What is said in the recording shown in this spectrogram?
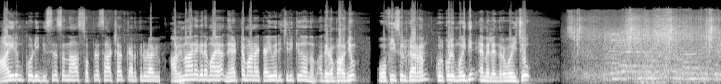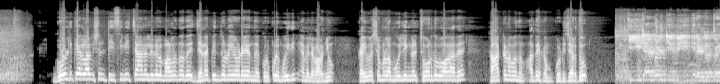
ആയിരം കോടി ബിസിനസ് എന്ന സ്വപ്ന സാക്ഷാത്കാരത്തിലൂടെ അഭി- അഭിമാനകരമായ നേട്ടമാണ് കൈവരിച്ചിരിക്കുന്നതെന്നും അദ്ദേഹം പറഞ്ഞു. ഓഫീസ് ഉദ്ഘാടനം Kurukkoli Moideen M L A നിർവഹിച്ചു. Gold Kerala vision T C V ചാനലുകൾ വളർന്നത് ജനപിന്തുണയോടെയെന്ന് Kurukkoli Moideen M L A പറഞ്ഞു. കൈവശമുള്ള മൂല്യങ്ങൾ ചോർന്നു പോകാതെ കാക്കണമെന്നും അദ്ദേഹം കൂട്ടിച്ചേർത്തു. ഈ കേബിൾ ടി വി രംഗത്ത്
